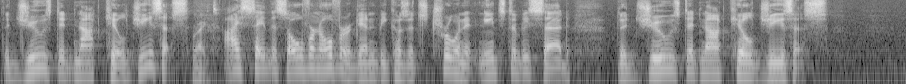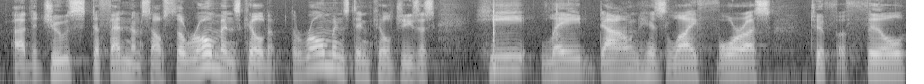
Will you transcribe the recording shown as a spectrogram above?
The Jews did not kill Jesus. Right. I say this over and over again because it's true and it needs to be said. The Jews did not kill Jesus. Uh, the Jews defend themselves. The Romans killed him. The Romans didn't kill Jesus. He laid down his life for us to fulfill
